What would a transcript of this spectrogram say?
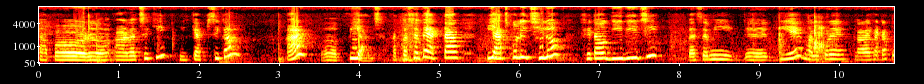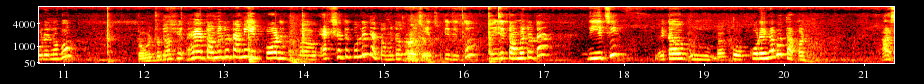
তারপর আর আছে কি? ক্যাপসিকাম। আর পেঁয়াজ। আর তার সাথে একটা পেঁয়াজ কলি ছিল সেটাও দিয়ে দিয়েছি। ব্যাস আমি দিয়ে ভালো করে নাড়াঘাটা করে নেব। টমেটোটা? হ্যাঁ টমেটোটা আমি এরপর একসাথে করলে না টমেটো আচ্ছা, কেটে দিত। এই যে টমেটোটা দিয়েছি এটাও করে নেব তারপর আস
